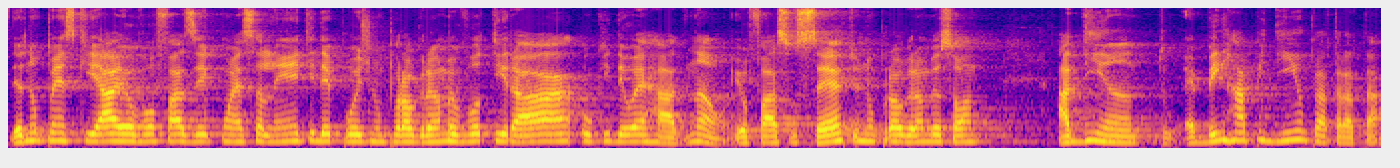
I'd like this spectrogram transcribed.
Eu não penso que ah, eu vou fazer com essa lente e depois no programa eu vou tirar o que deu errado. Não, eu faço certo e no programa eu só adianto, é bem rapidinho para tratar,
